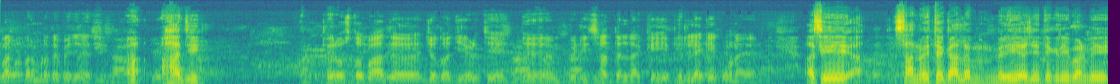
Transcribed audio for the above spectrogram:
ਵਰਕ ਪਰਮਿਟ ਤੇ ਭੇਜ ਰਹੇ ਸੀ? ਹਾਂ- ਹਾਂਜੀ। ਫਿਰ ਉਸ ਤੋਂ ਬਾਅਦ ਜਦੋਂ ਜੇਲ੍ਹ 'ਚ ਅਹ, ਬੇਟੀ ਸਾਧਨ ਲੱਗ ਕੇ ਫਿਰ ਲੈ ਕੇ ਕੌਣ ਆਇਆ? ਅਸੀਂ ਸਾਨੂੰ ਇੱਥੇ ਗੱਲ ਮਿਲੀ ਹੈ ਜੀ ਤਕਰੀਬਨ ਵੀ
